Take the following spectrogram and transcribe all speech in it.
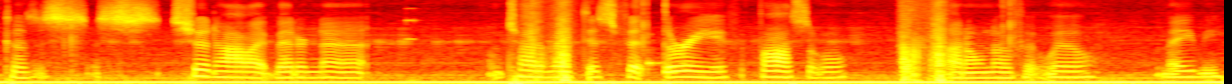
Because it should highlight better than that. I'm trying to make this fit 3 if possible. I don't know if it will. Maybe.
